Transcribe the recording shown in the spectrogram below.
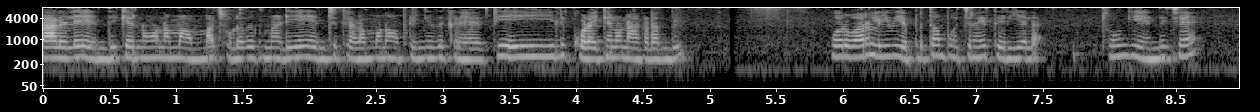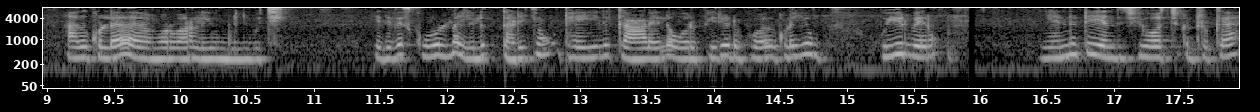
காலையில் எந்திக்கணும். நம்ம அம்மா சொல்லதுக்கு முன்னாடியே எந்திச்சு கிளம்பணும் அப்படிங்கிறது கிடையாது. டெய்லி குலைக்கணும் நான் கிடந்து. ஒரு வாரம் லீவு எப்படி தான் போச்சுனே தெரியலை. தூங்கி எந்திரிச்சேன். அதுக்குள்ளே ஒரு வாரம் லீவு முடிஞ்சு போச்சு. இதுவே ஸ்கூலில் இழுத்தடிக்கும். டெய்லி காலையில் ஒரு பீரியட் போகிறதுக்குள்ளேயும் உயிர் வேறும் என்னட்டு எந்திரிச்சு யோசிச்சுக்கிட்டு இருக்கேன்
